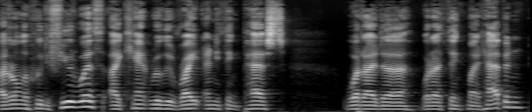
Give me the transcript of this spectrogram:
I don't know who to feud with. I can't really write anything past what I'd uh, what I think might happen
